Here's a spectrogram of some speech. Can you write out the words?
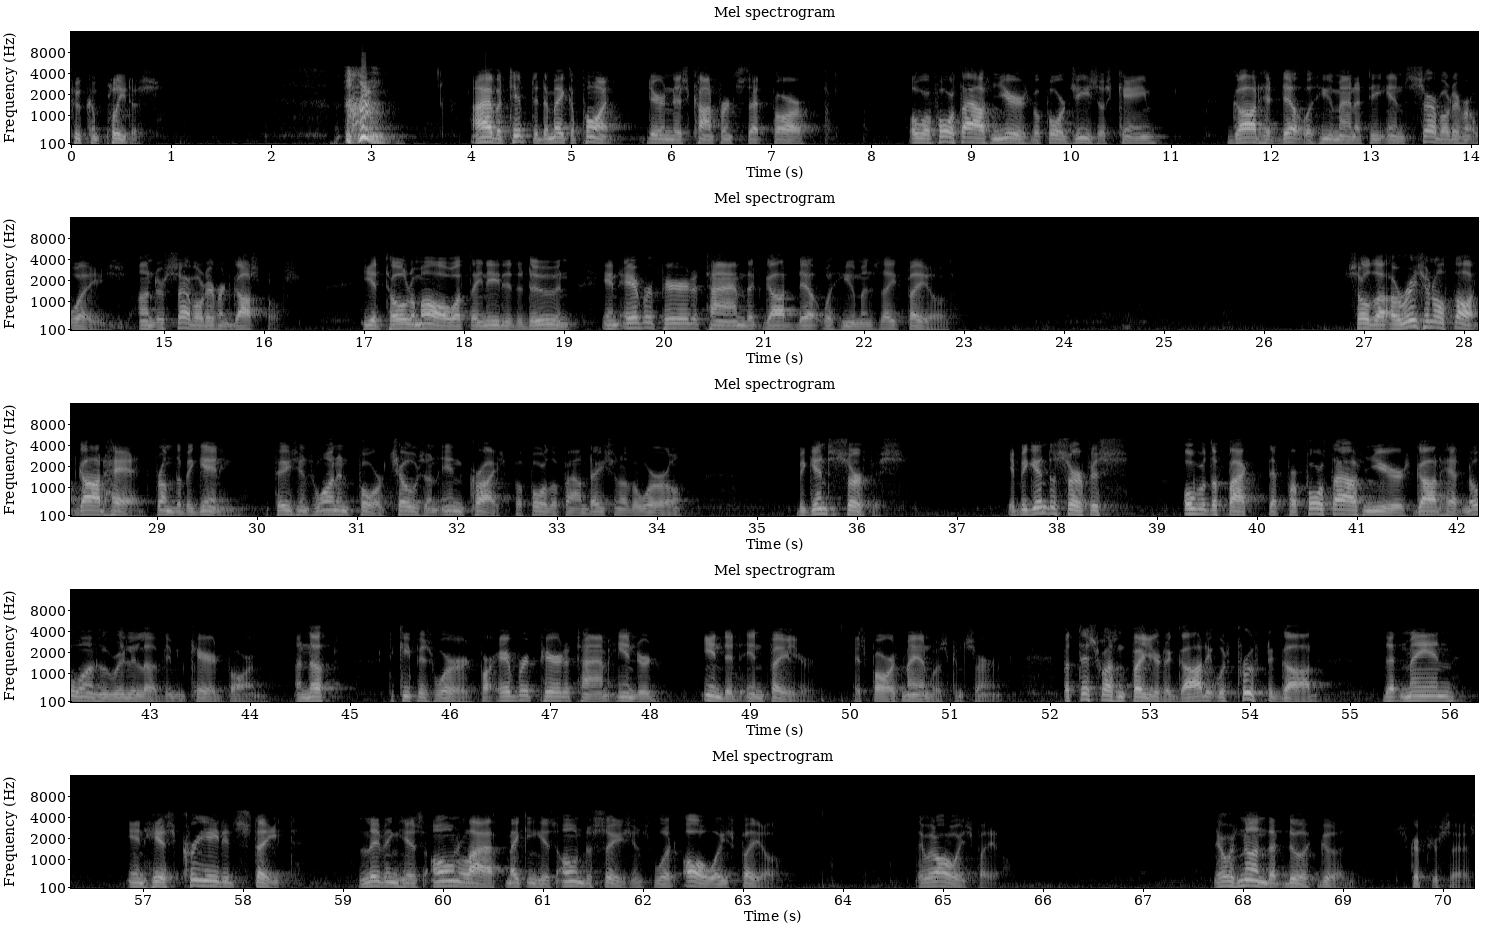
to complete us. I have attempted to make a point during this conference that for over 4,000 years before Jesus came, God had dealt with humanity in several different ways, under several different gospels. He had told them all what they needed to do, and in every period of time that God dealt with humans, they failed. So, the original thought God had from the beginning Ephesians 1 and 4, chosen in Christ before the foundation of the world, began to surface. It began to surface over the fact that for 4,000 years God had no one who really loved him and cared for him enough to keep his word. For every period of time ended, ended in failure as far as man was concerned. But this wasn't failure to God, it was proof to God that man, in his created state, living his own life, making his own decisions, would always fail. They would always fail. There was none that doeth good, Scripture says.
